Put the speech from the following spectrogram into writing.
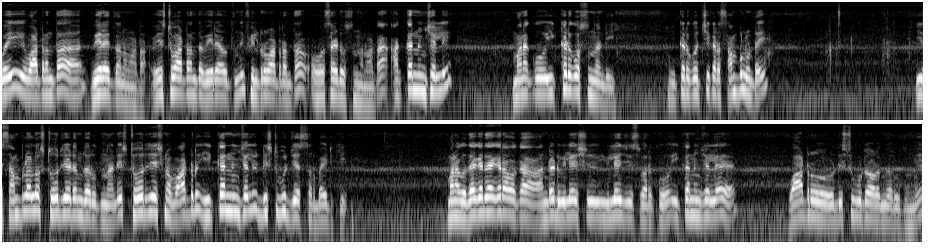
పోయి వాటర్ అంతా వేరే అవుతుంది అనమాట వేస్ట్ వాటర్ అంతా వేరే అవుతుంది ఫిల్టర్ వాటర్ అంతా ఓ సైడ్ వస్తుంది అనమాట అక్కడి నుంచి వెళ్ళి మనకు ఇక్కడికి వస్తుందండి. ఇక్కడికి వచ్చి ఇక్కడ సంపులు ఉంటాయి. ఈ సంపులలో స్టోర్ చేయడం జరుగుతుందండి. స్టోర్ చేసిన వాటర్ ఇక్కడి నుంచి వెళ్ళి డిస్ట్రిబ్యూట్ చేస్తారు బయటికి. మనకు దగ్గర దగ్గర ఒక హండ్రెడ్ విలేజ్ విలేజెస్ వరకు ఇక్కడి నుంచి వెళ్ళే వాటర్ డిస్ట్రిబ్యూట్ అవ్వడం జరుగుతుంది.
